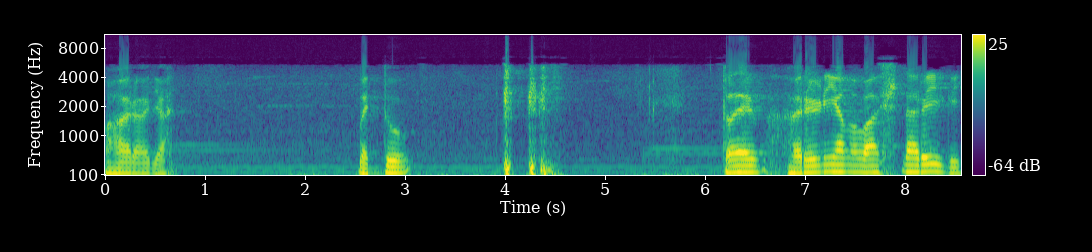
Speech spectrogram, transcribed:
મહારાજા, બધું. તો એ હરણિયામાં વાસના રહી ગઈ.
